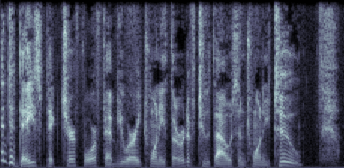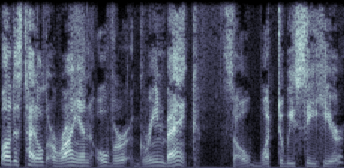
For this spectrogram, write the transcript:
And today's picture for February 23rd of 2022. Well, it is titled Orion over Green Bank. So what do we see here?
